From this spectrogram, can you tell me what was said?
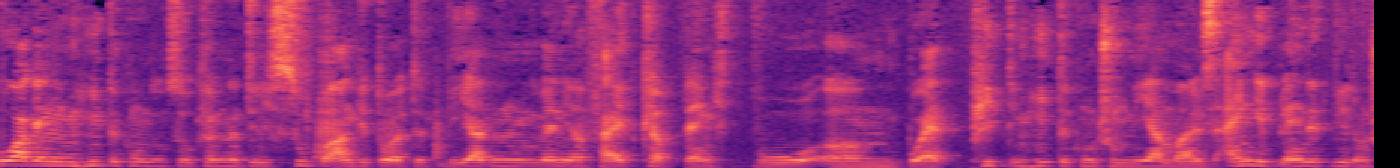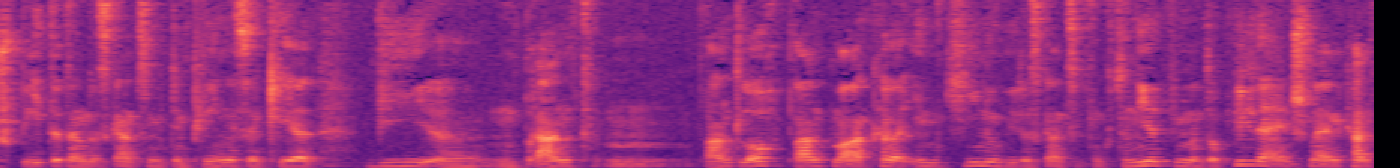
Vorgänge im Hintergrund und so können natürlich super angedeutet werden, wenn ihr an Fight Club denkt, wo ähm, Brad Pitt im Hintergrund schon mehrmals eingeblendet wird und später dann das Ganze mit dem Penis erklärt, wie äh, ein Brand, Brandloch, Brandmarker im Kino, wie das Ganze funktioniert, wie man dort Bilder einschneiden kann.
